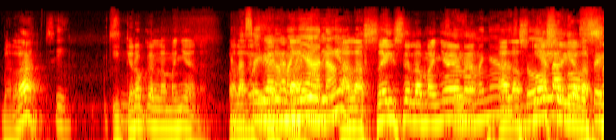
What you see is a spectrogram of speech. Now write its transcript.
¿Verdad? Sí. Y creo que en la mañana. A las Para 6 de la mañana. A las 6 de la mañana, Seis de la mañana, a las doce, 12 y a las 6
